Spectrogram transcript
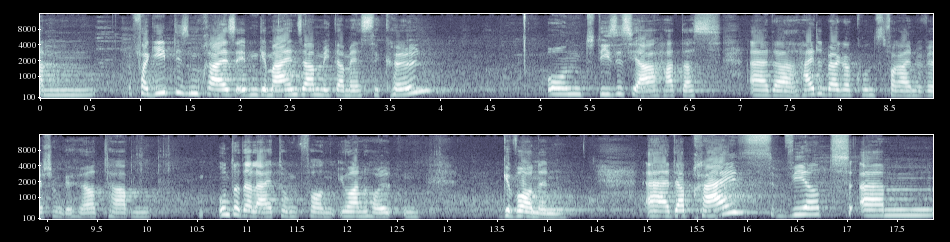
ähm, vergibt diesen Preis eben gemeinsam mit der Messe Köln. Und dieses Jahr hat das äh, der Heidelberger Kunstverein, wie wir schon gehört haben, unter der Leitung von Johann Holten gewonnen. Äh, der Preis wird ähm,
